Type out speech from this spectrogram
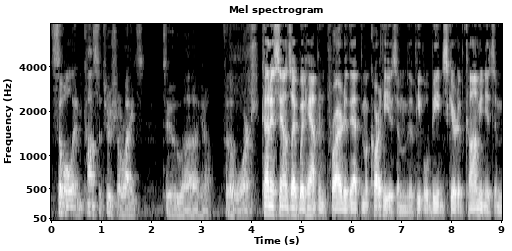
civil and constitutional rights to, uh, you know, for the war. Kind of sounds like what happened prior to that, the McCarthyism, the people being scared of communism,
